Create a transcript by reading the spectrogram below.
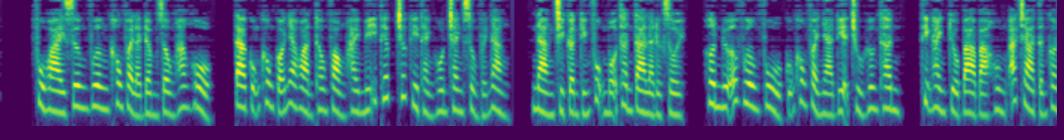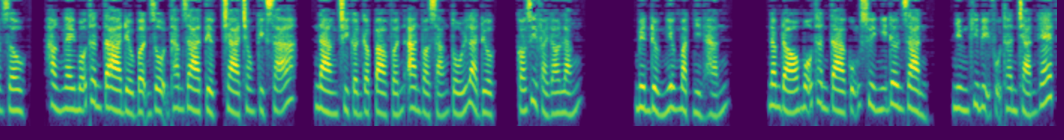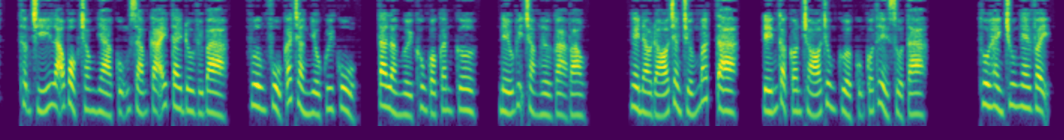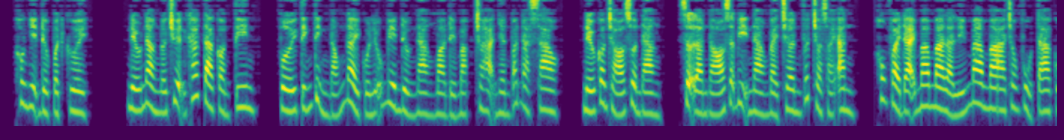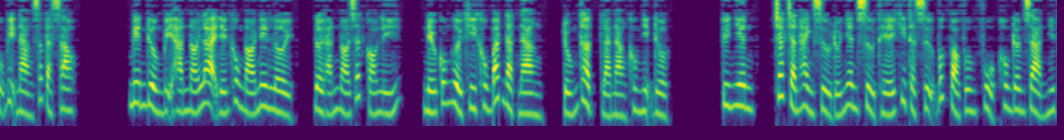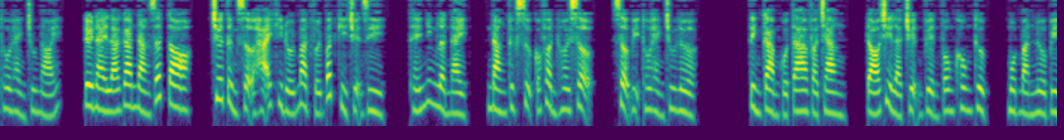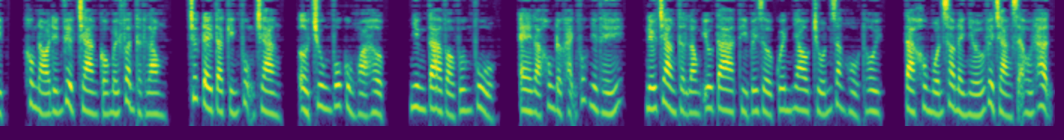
Phủ hoài dương vương không phải là đầm rồng hang hổ, ta cũng không có nhà hoàn thông phòng hay mỹ thiếp trước khi thành hôn tranh sủng với nàng, nàng chỉ cần kính phụng mẫu thân ta là được rồi. Hơn nữa vương phủ cũng không phải nhà địa chủ hương thân, thịnh hành kiểu bà bà hung ác trà tấn con dâu, hàng ngày mẫu thân ta đều bận rộn tham gia tiệc trà trong kịch xã, nàng chỉ cần gặp bà Vấn An vào sáng tối là được, có gì phải lo lắng. Miên đường nghiêng mặt nhìn hắn. Năm đó mẫu thân ta cũng suy nghĩ đơn giản, nhưng khi bị phụ thân chán ghét, thậm chí lão bọc trong nhà cũng dám cãi tay đôi với bà, vương phủ các chàng nhiều quy củ, ta là người không có căn cơ, nếu bị chàng lừa gả vào. Ngày nào đó chàng trướng mắt ta, đến cả con chó trong cửa cũng có thể sủa ta. Thôi hành chu nghe vậy, không nhịn được bật cười, nếu nàng nói chuyện khác ta còn tin, với tính tình nóng này của liễu miên đường nàng mà để mặc cho hạ nhân bắt nạt sao, nếu con chó xuẩn nàng, sợ là nó sẽ bị nàng bẻ chân vứt cho sói ăn, không phải đại ma ma là lý ma ma trong phủ ta cũng bị nàng sắp đặt sao. Miên đường bị hắn nói lại đến không nói nên lời, lời hắn nói rất có lý, nếu có người khi không bắt nạt nàng, đúng thật là nàng không nhịn được. Tuy nhiên, chắc chắn hành xử đối nhân xử thế khi thật sự bước vào vương phủ không đơn giản như thôi hành chu nói. Đời này lá gan nàng rất to, chưa từng sợ hãi khi đối mặt với bất kỳ chuyện gì, thế nhưng lần này, nàng thực sự có phần hơi sợ, sợ bị thôi hành chu lừa. Tình cảm của ta và chàng, đó chỉ là chuyện viển vông không thực, một màn lừa bịp, không nói đến việc chàng có mấy phần thật lòng. Trước đây ta kính phụng chàng, ở chung vô cùng hòa hợp, nhưng ta vào vương phủ, e là không được hạnh phúc như thế. Nếu chàng thật lòng yêu ta thì bây giờ quên nhau trốn giang hồ thôi, ta không muốn sau này nhớ về chàng sẽ hối hận.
